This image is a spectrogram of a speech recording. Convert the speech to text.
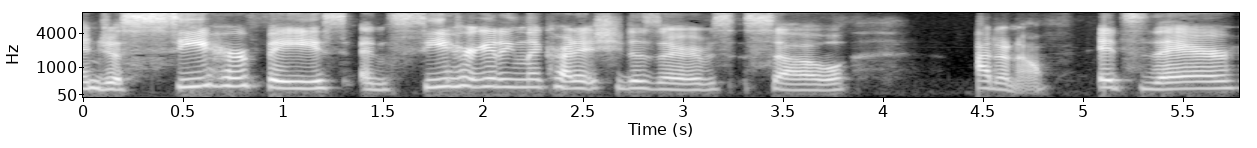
and just see her face and see her getting the credit she deserves. So, I don't know it's there.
